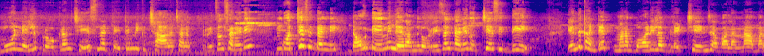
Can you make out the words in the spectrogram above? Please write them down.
మూడు నెలలు ప్రోగ్రామ్ చేసినట్లయితే మీకు చాలా చాలా రిజల్ట్స్ అనేది ఇంక వచ్చేసిద్దండి. డౌట్ ఏమీ లేదు అందులో. రిజల్ట్ అనేది వచ్చేసిద్ది. ఎందుకంటే మన బాడీలో బ్లడ్ చేంజ్ అవ్వాలన్నా మన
